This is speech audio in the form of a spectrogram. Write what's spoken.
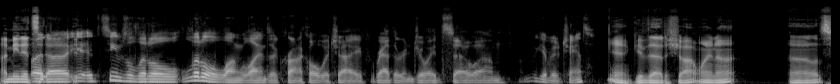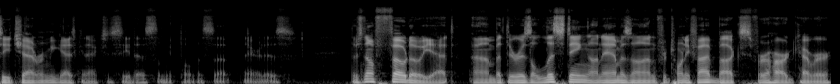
I mean, it's But uh, it seems a little little along the lines of Chronicle, which I rather enjoyed. So um, I'm gonna give it a chance. yeah, give that a shot. Why not? Uh, let's see, chat room. You guys can actually see this. Let me pull this up. There it is. There's no photo yet, um, but there is a listing on Amazon for 25 bucks for a hardcover.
